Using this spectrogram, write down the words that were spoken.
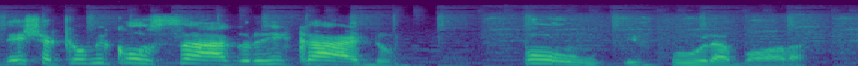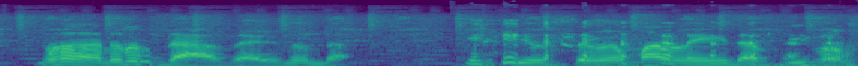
deixa que eu me consagro, Ricardo. Pum, e fura a bola. Mano, não dá, velho, não dá. Nilson é uma lenda viva.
